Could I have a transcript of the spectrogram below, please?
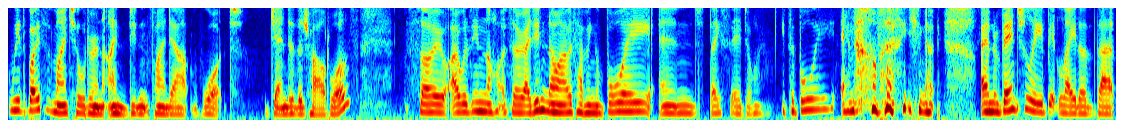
With both of my children, I didn't find out what gender the child was. So I was in the so I didn't know I was having a boy, and they said, "Oh, it's a boy," and um, you know, and eventually a bit later that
